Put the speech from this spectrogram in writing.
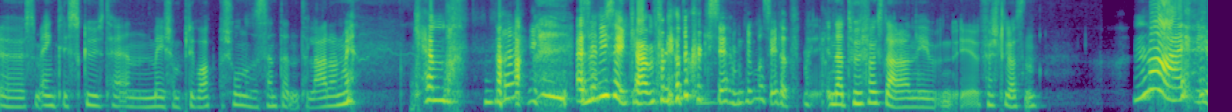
uh, som egentlig skulle til en mer som privatperson, og så sendte jeg den til læreren min. Hvem? Nei. Jeg skal ikke si hvem, for du kan ikke si det, men du må si det til meg. Naturfagslæreren i, i førsteklassen. Nei!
